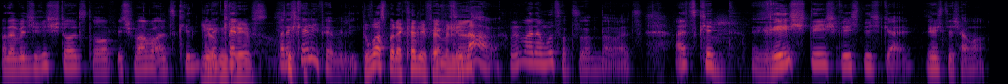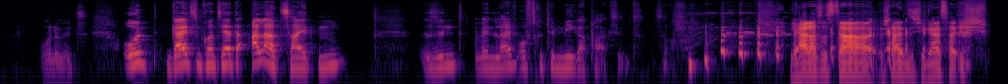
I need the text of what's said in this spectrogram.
Und da bin ich richtig stolz drauf. Ich war mal als Kind bei, Jürgen der, bei der Kelly Family. Du warst bei der Kelly Family. Klar, mit meiner Mutter zusammen damals. Als Kind. Richtig, richtig geil. Richtig Hammer. Ohne Witz. Und geilsten Konzerte aller Zeiten sind, wenn Live-Auftritte im Megapark sind. So. Ja, das ist da, scheiden sich die Geister. Ich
